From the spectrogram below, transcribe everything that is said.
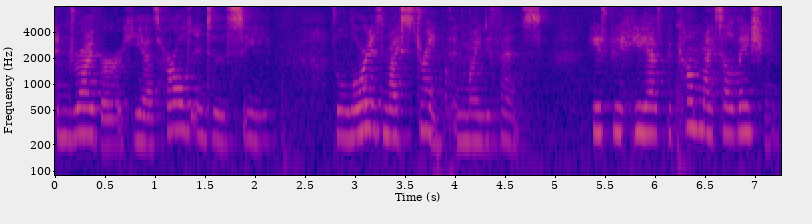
and driver he has hurled into the sea. The Lord is my strength and my defense. He be- he has become my salvation.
